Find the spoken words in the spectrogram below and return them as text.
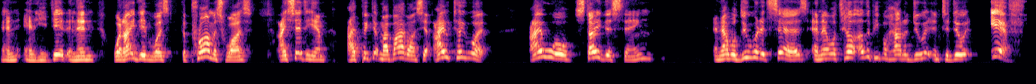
and and he did and then what i did was the promise was i said to him i picked up my bible and said i tell you what i will study this thing and i will do what it says and i will tell other people how to do it and to do it if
